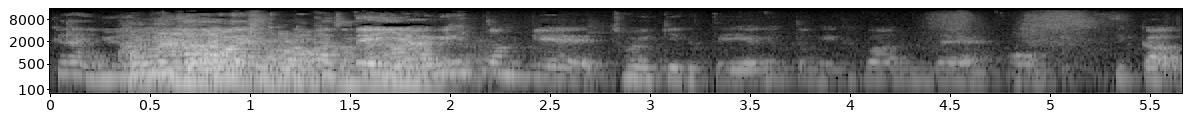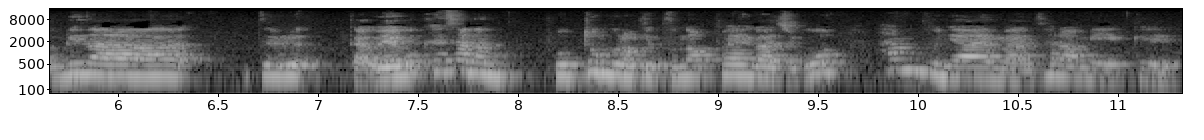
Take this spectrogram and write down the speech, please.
그냥 돌아가잖아요. 그때 이야기했던 게 저희끼리 그때 이야기했던 게 그거였는데 어 그러니까 우리나라들 그러니까 외국 회사는 보통 그렇게 분업화해가지고 한 분야에만 사람이 이렇게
